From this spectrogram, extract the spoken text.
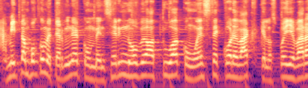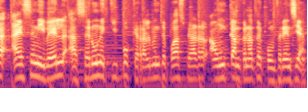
a mí tampoco me termina de convencer y no veo a Tua como este coreback que los puede llevar a, ese nivel, a ser un equipo que realmente pueda aspirar a un campeonato de conferencia.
